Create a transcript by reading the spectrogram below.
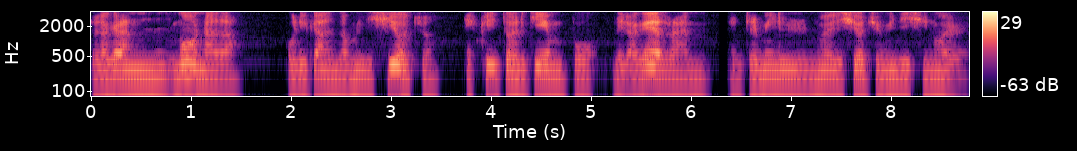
la Gran Mónada, publicada en 2018, escrito del tiempo de la guerra entre 1918 y 1919.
